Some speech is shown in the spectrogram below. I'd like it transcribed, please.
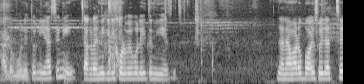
ভালো মনে তো নিয়ে আসেনি, চাকরানিগিরি করবে বলেই তো নিয়ে এসেছে। জানে আমারও বয়স হয়ে যাচ্ছে।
